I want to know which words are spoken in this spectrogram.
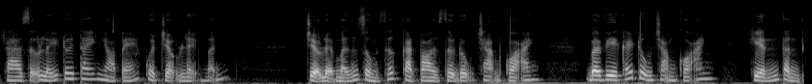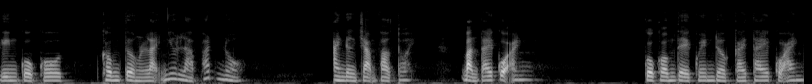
ra giữ lấy đôi tay nhỏ bé của Triệu Lệ Mẫn. Triệu Lệ Mẫn dùng sức cạt bỏ sự đụng chạm của anh, bởi vì cái đụng chạm của anh khiến thần kinh của cô không tưởng lại như là phát nổ. Anh đừng chạm vào tôi, bàn tay của anh. Cô không thể quên được cái tay của anh,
